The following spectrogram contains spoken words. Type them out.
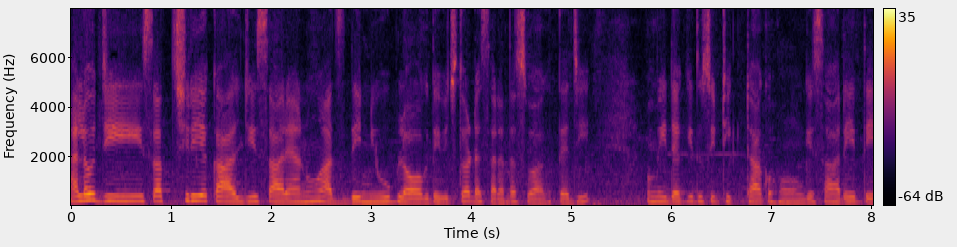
ਹੈਲੋ ਜੀ, ਸਤਿ ਸ਼੍ਰੀ ਅਕਾਲ ਜੀ ਸਾਰਿਆਂ ਨੂੰ। ਅੱਜ ਦੇ ਨਿਊ ਬਲੌਗ ਦੇ ਵਿੱਚ ਤੁਹਾਡਾ ਸਾਰਿਆਂ ਦਾ ਸਵਾਗਤ ਹੈ ਜੀ। ਉਮੀਦ ਹੈ ਕਿ ਤੁਸੀਂ ਠੀਕ ਠਾਕ ਹੋਵੋਗੇ ਸਾਰੇ ਤੇ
